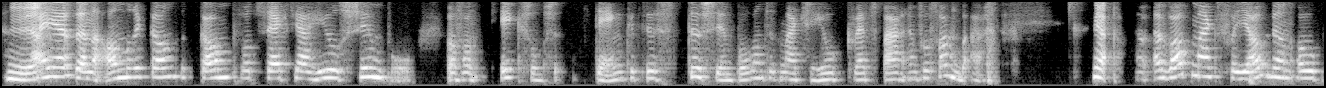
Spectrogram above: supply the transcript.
Ja. En je hebt aan de andere kant het kamp wat zegt, ja, heel simpel. Waarvan ik soms denk, het is te simpel, want het maakt je heel kwetsbaar en vervangbaar. Ja. En wat maakt voor jou dan ook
